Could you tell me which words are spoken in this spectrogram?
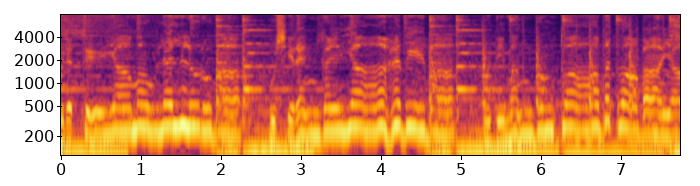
ഉരത്തിയ മൗലൽ മൗലല്ലുറുബ ഉഷിരങ്ങൾ യാ ഹബീബ ഉദിമങ്കും ത്വാബ ത്വാബ യാ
